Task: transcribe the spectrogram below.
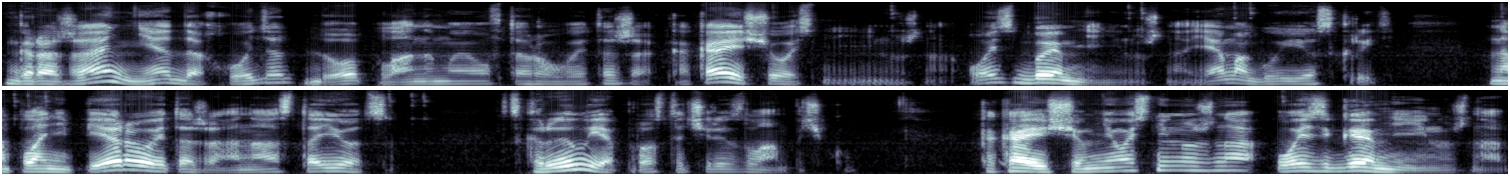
гаража не доходят до плана моего второго этажа. Какая еще ось мне не нужна? Ось Б мне не нужна, я могу ее скрыть. На плане первого этажа она остается. Скрыл я просто через лампочку. Какая еще мне ось не нужна? Ось Г мне не нужна.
